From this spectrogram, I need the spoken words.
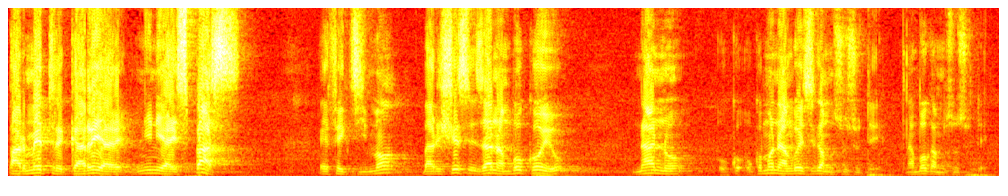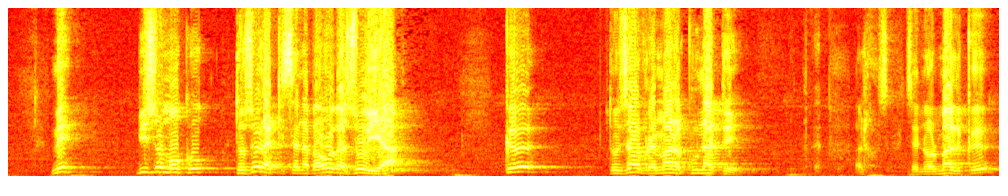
par mètre carré ya nini ya espace. Effectivement barichesse eza na mboka oyo nano okomona yango esika mosusu te na mboka mosusu te mais biso moko tozolakisa na baoyo bazoya que toza vraiment na kuna te. Alors c'est normal que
